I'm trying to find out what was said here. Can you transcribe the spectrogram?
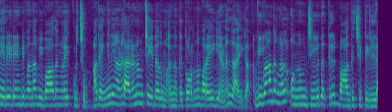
നേരിടേണ്ടി വന്ന വിവാദങ്ങളെക്കുറിച്ചും അതെങ്ങനെയാണ് തരണം ചെയ്തതും എന്നൊക്കെ തുറന്നു പറയുകയാണ് ഗായിക. വിവാദങ്ങൾ ഒന്നും ജീവിതത്തിൽ ബാധിച്ചിട്ടില്ല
